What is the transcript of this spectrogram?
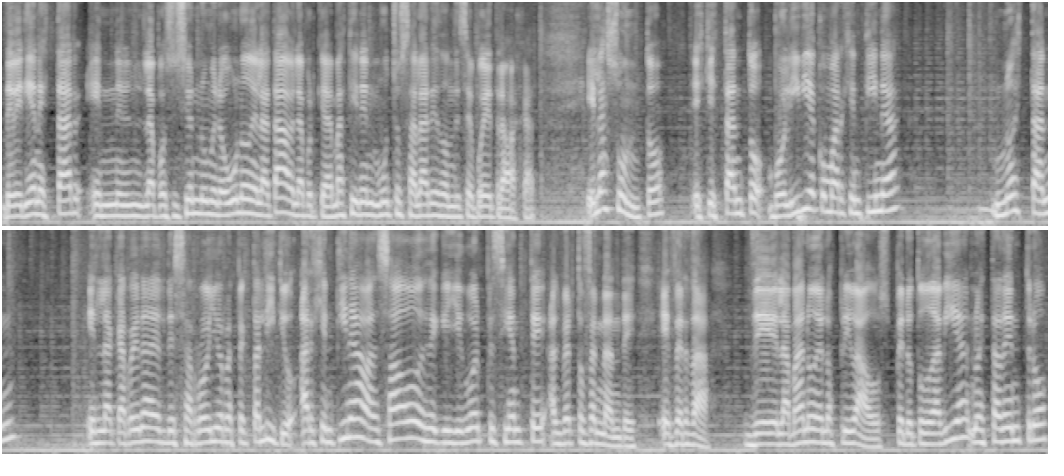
deberían estar en la posición número uno de la tabla porque además tienen muchos salarios donde se puede trabajar. El asunto es que tanto Bolivia como Argentina no están en la carrera del desarrollo respecto al litio. Argentina ha avanzado desde que llegó el presidente Alberto Fernández, es verdad, de la mano de los privados, pero todavía no está dentro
